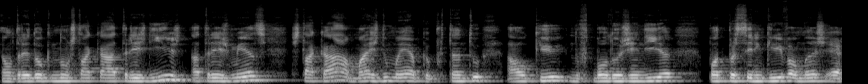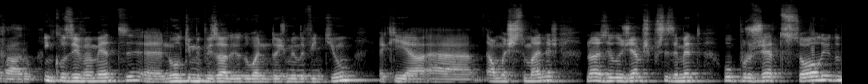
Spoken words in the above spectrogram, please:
É um treinador que não está cá há três dias, há três meses, está cá há mais de uma época. Portanto, algo que no futebol de hoje em dia pode parecer incrível, mas é raro. Inclusivamente, uh, no último episódio do ano 2021, aqui há, há, há umas semanas, nós elogiamos precisamente o projeto sólido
